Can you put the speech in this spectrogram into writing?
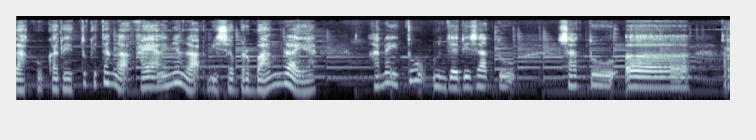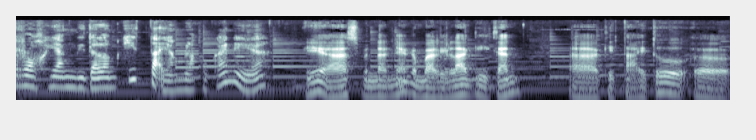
lakukan itu kita nggak kayaknya nggak bisa berbangga ya, karena itu menjadi satu satu uh, roh yang di dalam kita yang melakukannya ya. Iya, sebenarnya kembali lagi kan uh, kita itu uh,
